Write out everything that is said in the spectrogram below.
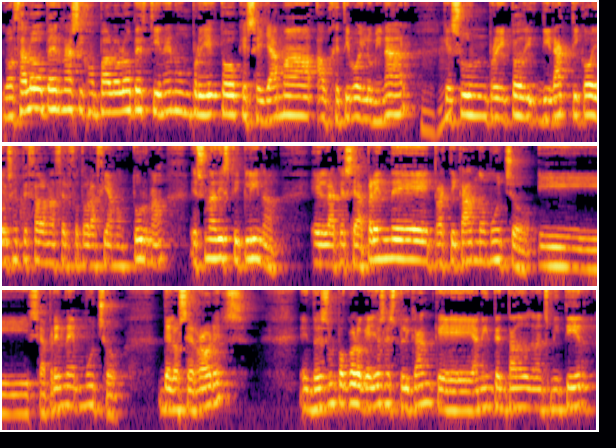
Gonzalo Pernas y Juan Pablo López tienen un proyecto que se llama Objetivo Iluminar, que es un proyecto didáctico. Ellos empezaron a hacer fotografía nocturna. Es una disciplina en la que se aprende practicando mucho y se aprende mucho de los errores. Entonces, un poco lo que ellos explican, que han intentado transmitir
